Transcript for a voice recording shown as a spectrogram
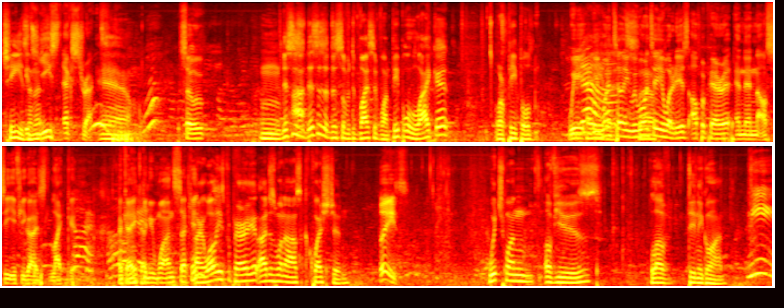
Cheese, it's isn't it? yeast extract. Yeah. So Mm, this is this is a this is a divisive one. People like it, or people. we, Yeah. we won't tell you we won't tell you what it is. I'll prepare it and then I'll see if you guys like it. Okay, give me one second. All right, while he's preparing it, I just want to ask a question. Please. Which one of yous love Dinigon? Me.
